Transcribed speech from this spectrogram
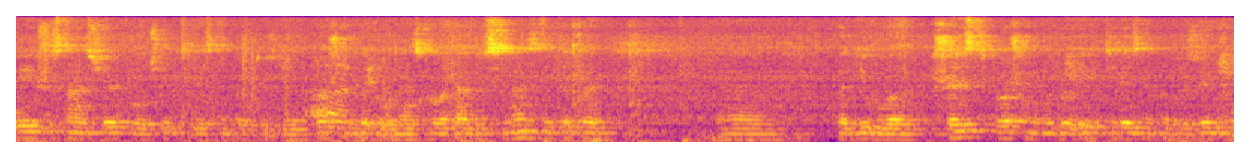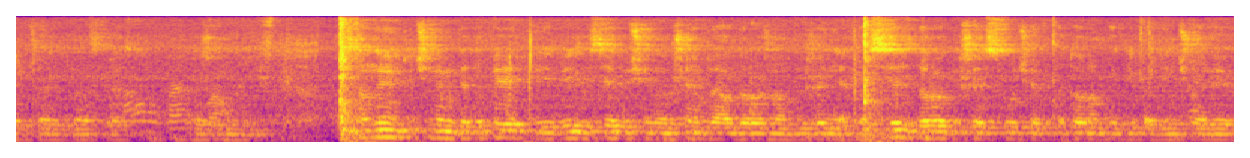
и 16 человек получили телесные повреждения. В прошлом году у нас было также 17 ДТП, э, погибло 6 в прошлом году и телесные повреждения получали 20 граждан. Основными причинами ДТП явились следующие нарушения правил дорожного движения. Это съезд дороги 6 случаев, в котором погиб один человек,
